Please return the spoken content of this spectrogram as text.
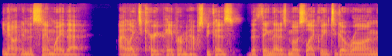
you know, in the same way that I like to carry paper maps because the thing that is most likely to go wrong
